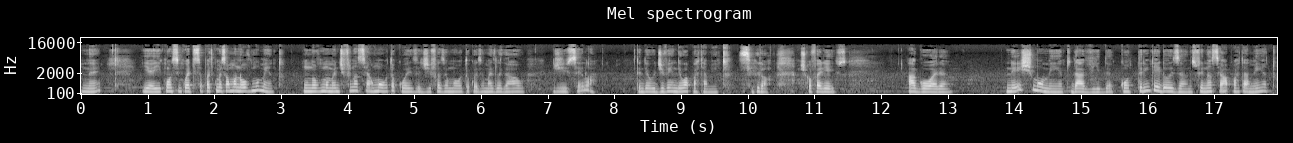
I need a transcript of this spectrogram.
né? E aí, com 50, você pode começar um novo momento. Um novo momento de financiar uma outra coisa, de fazer uma outra coisa mais legal, de sei lá, entendeu? De vender o apartamento, sei lá. Acho que eu faria isso. Agora, neste momento da vida, com 32 anos, financiar um apartamento,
